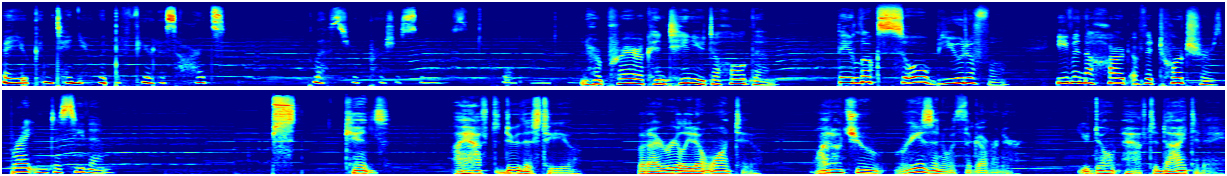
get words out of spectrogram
May you continue with the fearless hearts. Bless your precious souls to hold on to them. And her prayer continued to hold them. They looked so beautiful. Even the heart of the torturers brightened to see them. Psst, kids. I have to do this to you, but I really don't want to. Why don't you reason with the governor? You don't have to die today.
